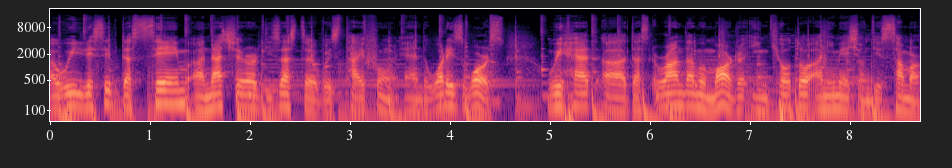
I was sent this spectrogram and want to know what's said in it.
uh, we received the same uh, natural disaster with typhoon, and what is worse, we had uh, the random murder in Kyoto Animation this summer.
